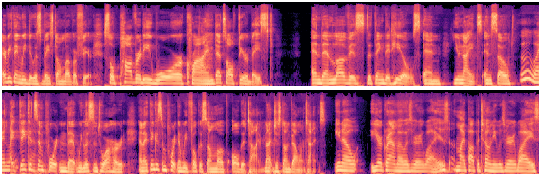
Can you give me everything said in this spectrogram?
Everything we do is based on love or fear. So poverty, war, crime, that's all fear based. And then love is the thing that heals and unites. And so Ooh, I like I think it's important that we listen to our heart. And I think it's important that we focus on love all the time, not just on Valentine's. you know, your grandma was very wise. My Papa Tony was very wise.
